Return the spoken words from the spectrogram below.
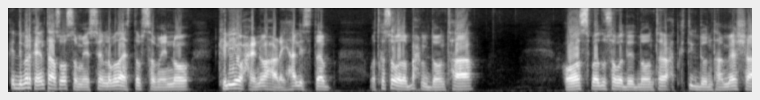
Kadib markaa intaa soo sameyso in labadaa istab sameyno keliya waxay noo hadhay hal istab waad ka soo wada baxmi doontaa hoos baad u soo wadi doontaa waxaad ka tegi doontaa meesha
